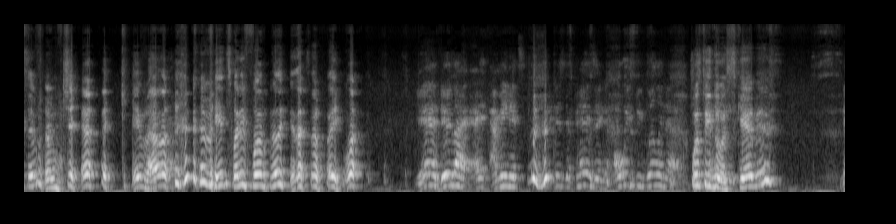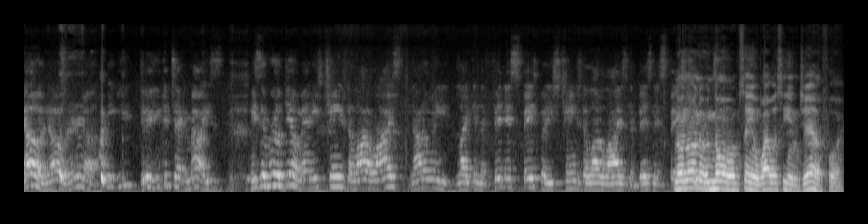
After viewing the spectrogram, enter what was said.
from jail, came out, and made 24 million. That's the what what? Yeah, dude, like, I, I mean, it's it just depends, and always be willing to. What's he doing, scamming? No, no, no, no, no. I mean, you, dude, you can check him out. He's he's a real deal, man. He's changed a lot of lives, not only like in the fitness space, but he's changed a lot of lives in the business space. No, no, no, no. I'm saying, why was he in jail for?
